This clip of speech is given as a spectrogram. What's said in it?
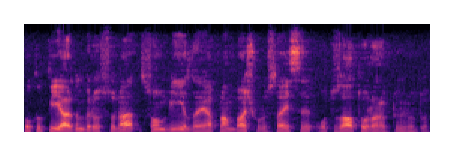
Hukuki Yardım Bürosu'na son bir yılda yapılan başvuru sayısı 36 olarak duyuruldu.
